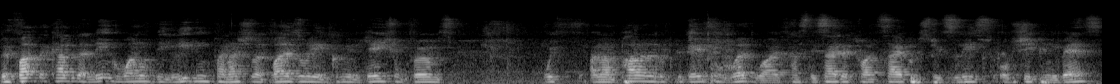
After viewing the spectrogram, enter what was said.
The fact that Capital Link, one of the leading financial advisory and communication firms with an unparalleled reputation worldwide, has decided to add Cyprus to its list of shipping events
